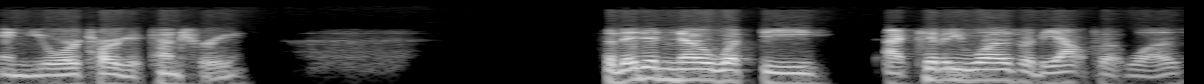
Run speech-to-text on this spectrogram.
in your target country. So they didn't know what the activity was or the output was.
